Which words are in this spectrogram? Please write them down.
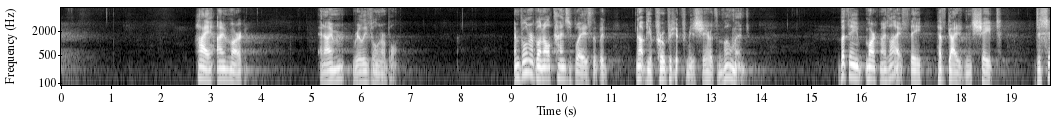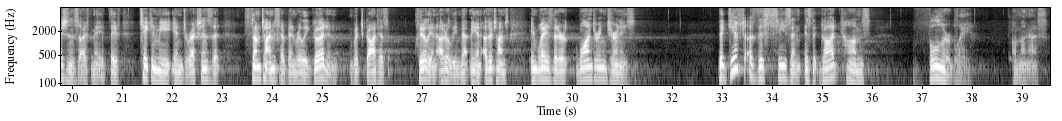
Hi, I'm Mark, and I'm really vulnerable. I'm vulnerable in all kinds of ways that would not be appropriate for me to share at the moment. But they mark my life. They have guided and shaped decisions I've made. They've taken me in directions that sometimes have been really good and which God has clearly and utterly met me, and other times in ways that are wandering journeys. The gift of this season is that God comes vulnerably among us.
